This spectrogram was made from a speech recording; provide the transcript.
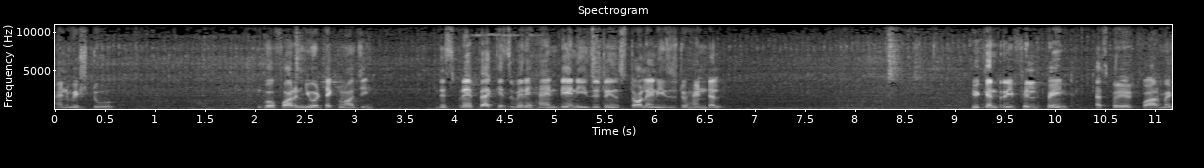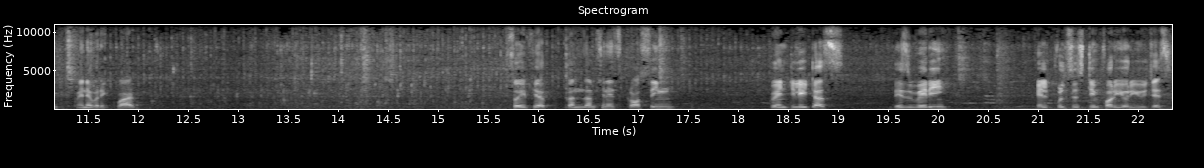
and wish to go for newer technology, this spray pack is very handy and easy to install and easy to handle. You can refill paint as per your requirement whenever required. So if your consumption is crossing 20 liters, this is very helpful system for your uses.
